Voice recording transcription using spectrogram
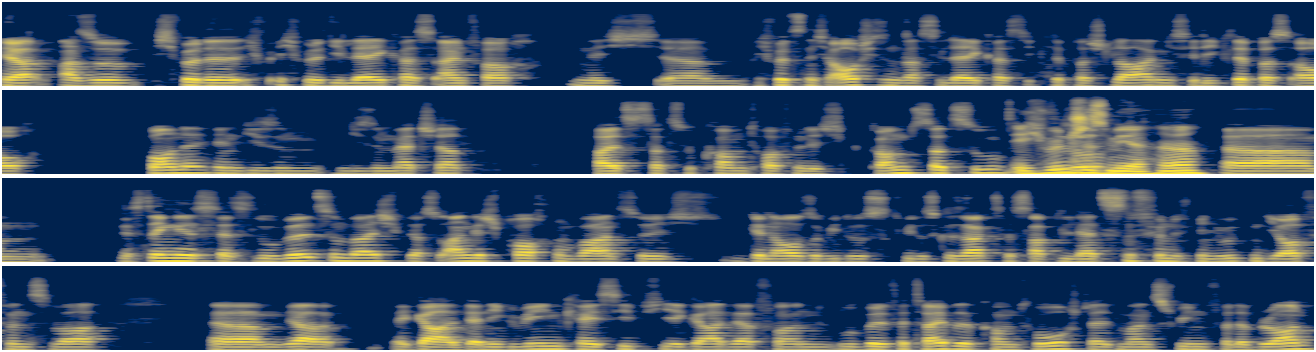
Ja, also ich würde, ich, ich würde die Lakers einfach nicht, ähm, ich würde es nicht ausschließen, dass die Lakers die Clippers schlagen. Ich sehe die Clippers auch vorne in diesem, in diesem Matchup. Falls es dazu kommt, hoffentlich kommt es dazu. Ich wünsche so. es mir, ja. Ähm, das Ding ist, jetzt Lou Will zum Beispiel, hast du angesprochen, war natürlich genauso, wie du es wie gesagt hast, ab die letzten fünf Minuten die Offense war ähm, ja, egal, Danny Green, KCP, egal wer von Louisville für Teufel kommt hoch, stellt mal einen Screen für LeBron.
